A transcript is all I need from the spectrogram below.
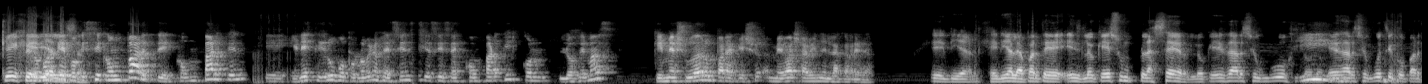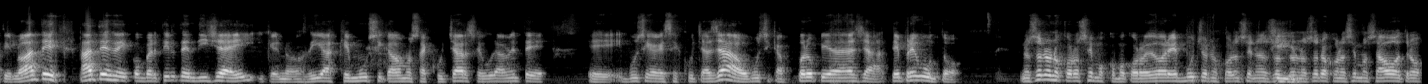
Qué genial ¿Por qué? Porque se comparte, comparten, eh, en este grupo por lo menos la esencia es esa, es compartir con los demás que me ayudaron para que yo me vaya bien en la carrera. Genial, genial. Aparte, es lo que es un placer, lo que es darse un gusto, lo que es darse un gusto y compartirlo. Antes, antes de convertirte en DJ y que nos digas qué música vamos a escuchar, seguramente eh, música que se escucha allá o música propia de allá, te pregunto, nosotros nos conocemos como corredores, muchos nos conocen a nosotros, nosotros conocemos a otros.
